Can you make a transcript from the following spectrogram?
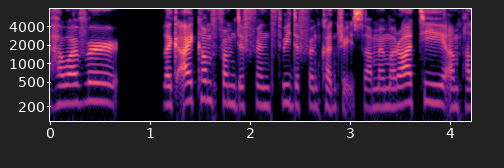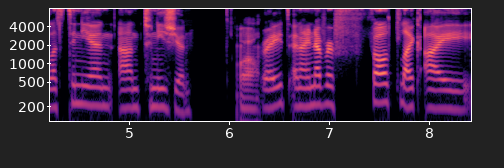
however, Like I come from different three different countries. So I'm Emirati, I'm Palestinian, and Tunisian, Wow. right? And I never felt like I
